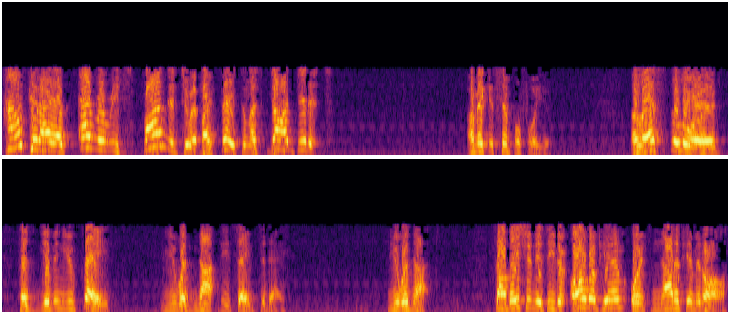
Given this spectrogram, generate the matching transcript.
how could I have ever responded to it by faith unless God did it? I'll make it simple for you. Unless the Lord has given you faith, you would not be saved today. You would not. Salvation is either all of Him or it's not of Him at all.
